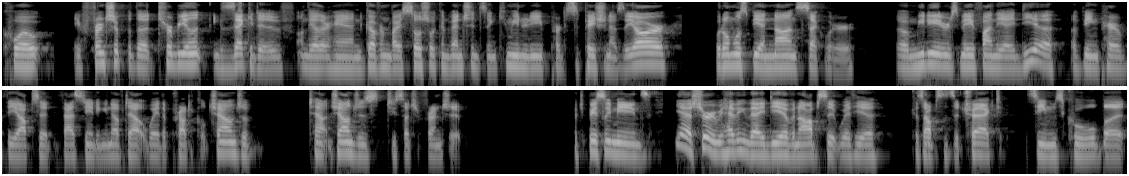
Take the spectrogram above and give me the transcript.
quote a friendship with a turbulent executive, on the other hand, governed by social conventions and community participation as they are, would almost be a non sequitur. Though mediators may find the idea of being paired with the opposite fascinating enough to outweigh the practical challenge of ta- challenges to such a friendship. Which basically means, yeah, sure, having the idea of an opposite with you because opposites attract seems cool, but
